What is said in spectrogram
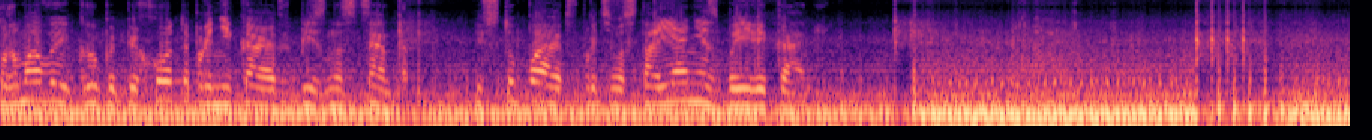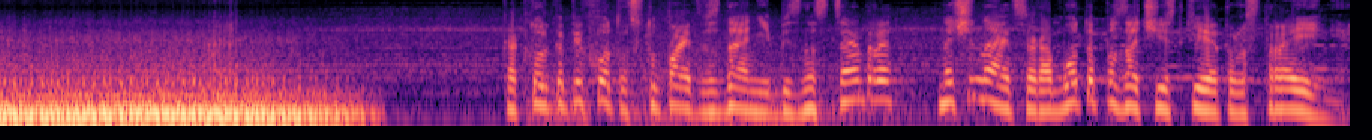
штурмовые группы пехоты проникают в бизнес-центр и вступают в противостояние с боевиками. Как только пехота вступает в здание бизнес-центра, начинается работа по зачистке этого строения.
